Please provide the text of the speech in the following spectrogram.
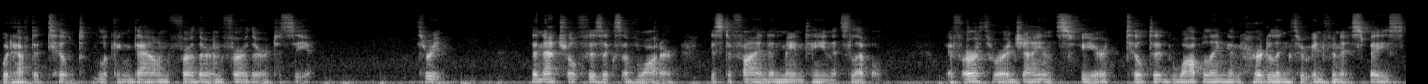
would have to tilt looking down further and further to see it. 3. The natural physics of water is to find and maintain its level. If Earth were a giant sphere tilted, wobbling, and hurtling through infinite space,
